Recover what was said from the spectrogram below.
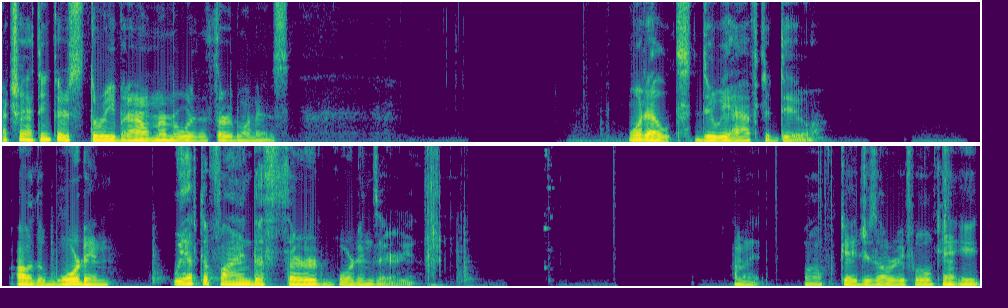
Actually, I think there's three, but I don't remember where the third one is. What else do we have to do? Oh, the warden. We have to find the third warden's area. I'm gonna, well, gauge is already full, can't eat.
